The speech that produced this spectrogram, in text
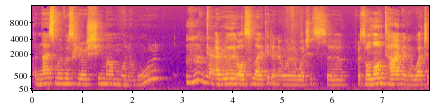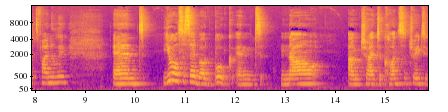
a nice movie was Hiroshima Mon Amour. Mm-hmm. Yeah. I really yeah. also like it, and I want to watch it uh, for so long time, and I watch it finally. And you also say about book, and now I'm trying to concentrate to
